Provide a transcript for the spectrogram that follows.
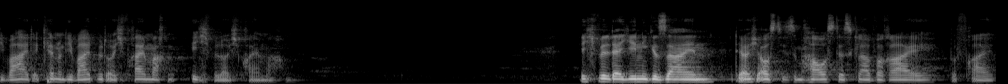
die Wahrheit erkennen und die Wahrheit wird euch frei machen. Ich will euch frei machen. Ich will derjenige sein, der euch aus diesem Haus der Sklaverei befreit.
